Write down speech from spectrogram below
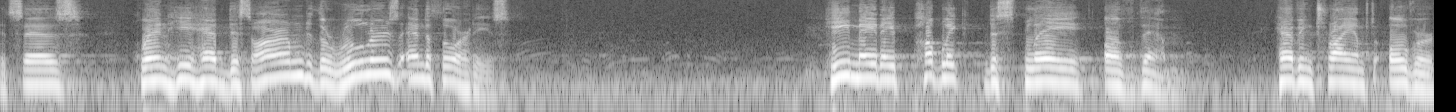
It says, when he had disarmed the rulers and authorities, he made a public display of them, having triumphed over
